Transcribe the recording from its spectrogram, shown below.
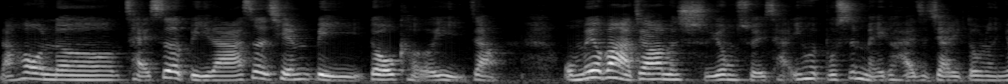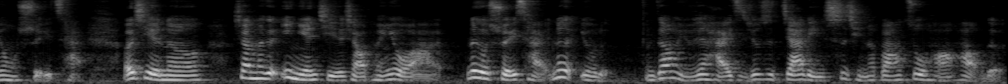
然后呢，彩色笔啦、色铅笔都可以这样。我没有办法教他们使用水彩，因为不是每一个孩子家里都能用水彩。而且呢，像那个一年级的小朋友啊，那个水彩，那有的你知道，有些孩子就是家里事情都帮他做好好的，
